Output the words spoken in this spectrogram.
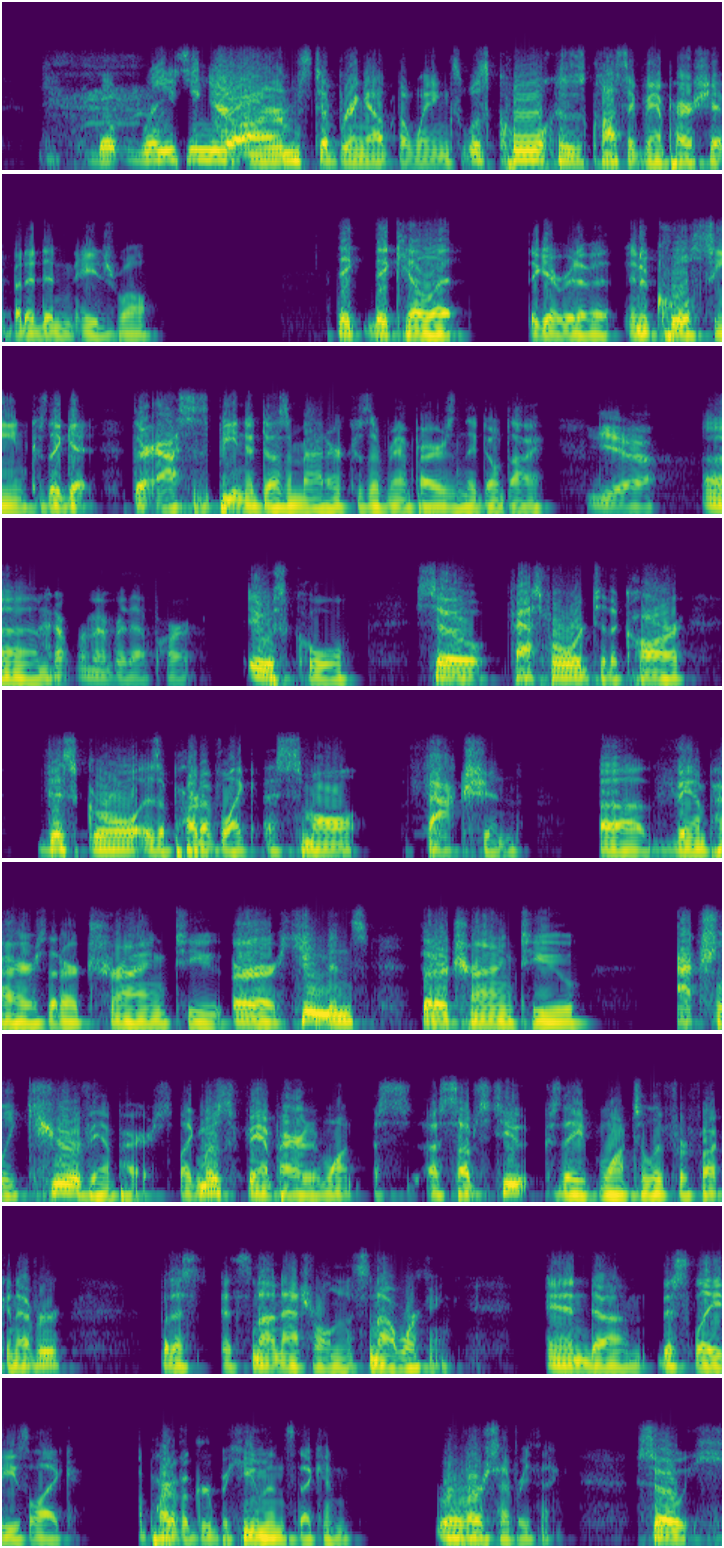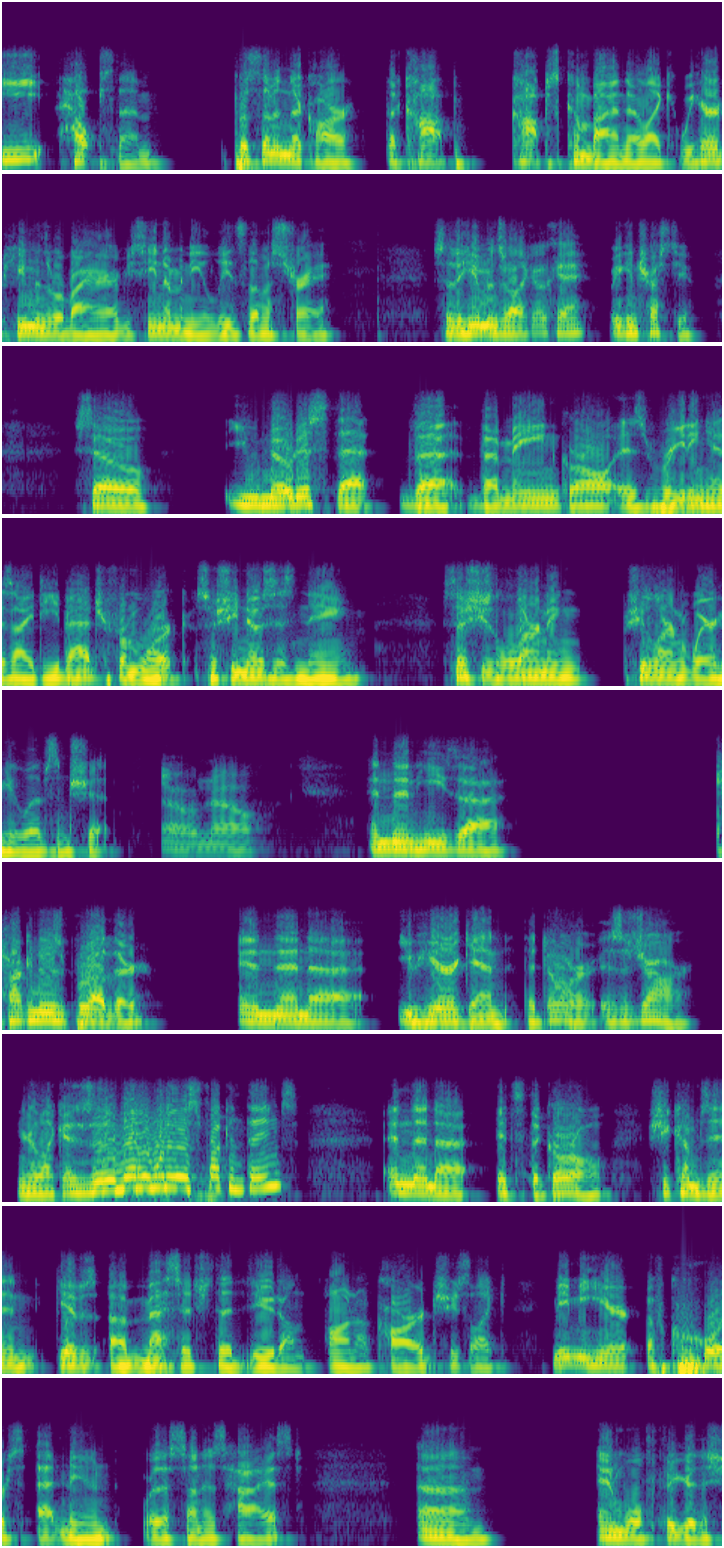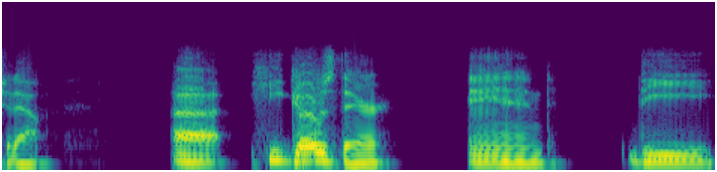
the raising your arms to bring out the wings was cool because it's classic vampire shit, but it didn't age well. They they kill it, they get rid of it in a cool scene because they get their asses beaten. It doesn't matter because they're vampires and they don't die. Yeah. Um, I don't remember that part. it was cool. So fast forward to the car. This girl is a part of like a small faction of vampires that are trying to, or humans that are trying to actually cure vampires. Like most vampires want a substitute because they want to live for fucking ever, but that's it's not natural and it's not working. And um, this lady's like a part of a group of humans that can reverse everything. So he helps them, puts them in their car. The cop cops come by and they're like, "We heard humans were by here. Have you seen them?" And he leads them astray. So the humans are like, "Okay, we can trust you." So you notice that the the main girl is reading his ID badge from work, so she knows his name. So she's learning. She learned where he lives and shit. Oh no. And then he's uh talking to his brother, and then uh you hear again the door is ajar. And you're like, is it another one of those fucking things? And then uh it's the girl. She comes in, gives a message to the dude on on a card. She's like, meet me here, of course, at noon, where the sun is highest. Um, and we'll figure this shit out. Uh, he goes there, and the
